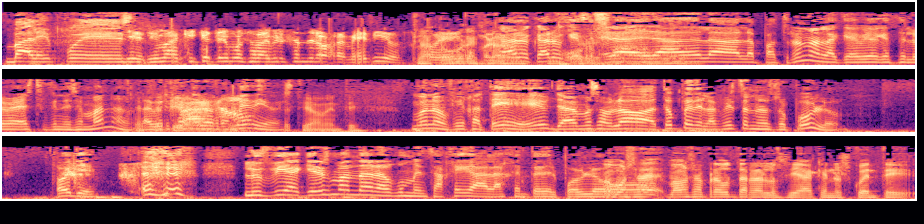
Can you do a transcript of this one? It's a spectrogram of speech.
Vale, pues... Y encima aquí que tenemos a la Virgen de los Remedios. Claro, pues. hombre, Claro, claro, que era, era la, la patrona la que había que celebrar este fin de semana, la Virgen de los. Remedios. Efectivamente. Bueno, fíjate, ¿eh? ya hemos hablado a tope de la fiesta en nuestro pueblo. Oye, Lucía, ¿quieres mandar algún mensaje a la gente del pueblo? Vamos a, vamos a preguntarle a Lucía que nos cuente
